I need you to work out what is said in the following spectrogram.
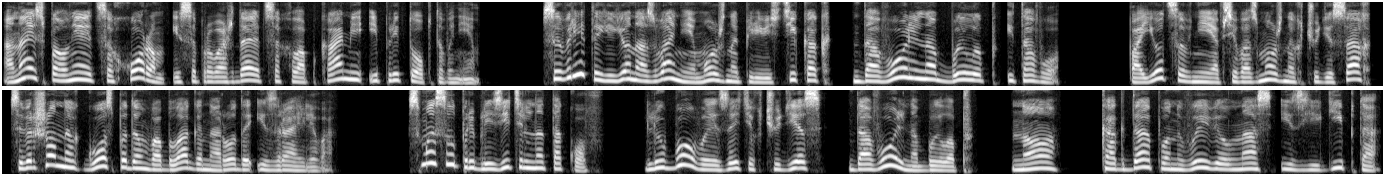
Она исполняется хором и сопровождается хлопками и притоптыванием. С иврита ее название можно перевести как довольно было б и того. Поется в ней о всевозможных чудесах, совершенных Господом во благо народа Израилева. Смысл приблизительно таков. Любого из этих чудес довольно было б, но когда б он вывел нас из Египта,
